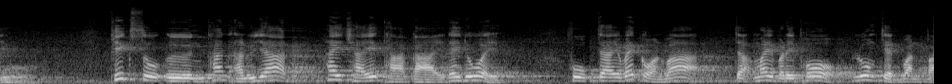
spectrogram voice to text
อยู่ ภิกษุอื่นท่านอนุญาตให้ใช้ทากายได้ด้วย ผูกใจไว้ก่อนว่าจะไม่บริโภคล่วงเจ็ดวันไป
